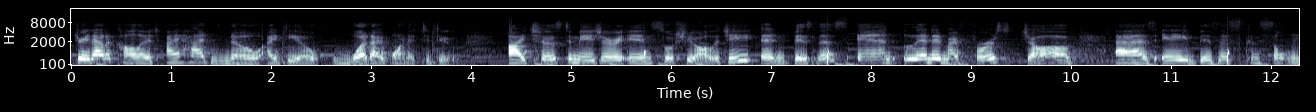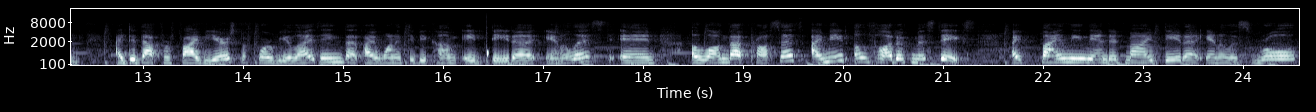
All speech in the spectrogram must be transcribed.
Straight out of college, I had no idea what I wanted to do. I chose to major in sociology and business and landed my first job as a business consultant. I did that for five years before realizing that I wanted to become a data analyst. And along that process, I made a lot of mistakes. I finally landed my data analyst role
